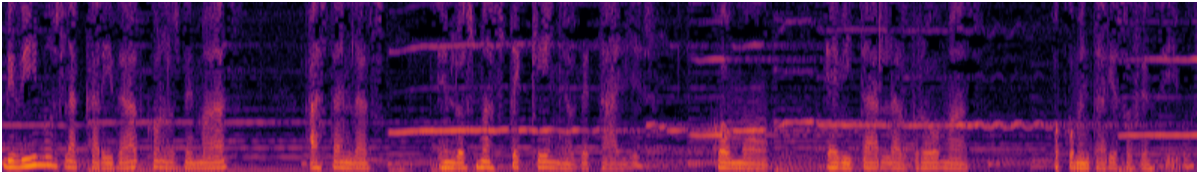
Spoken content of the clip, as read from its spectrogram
¿Vivimos la caridad con los demás hasta en, las, en los más pequeños detalles, como evitar las bromas o comentarios ofensivos?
